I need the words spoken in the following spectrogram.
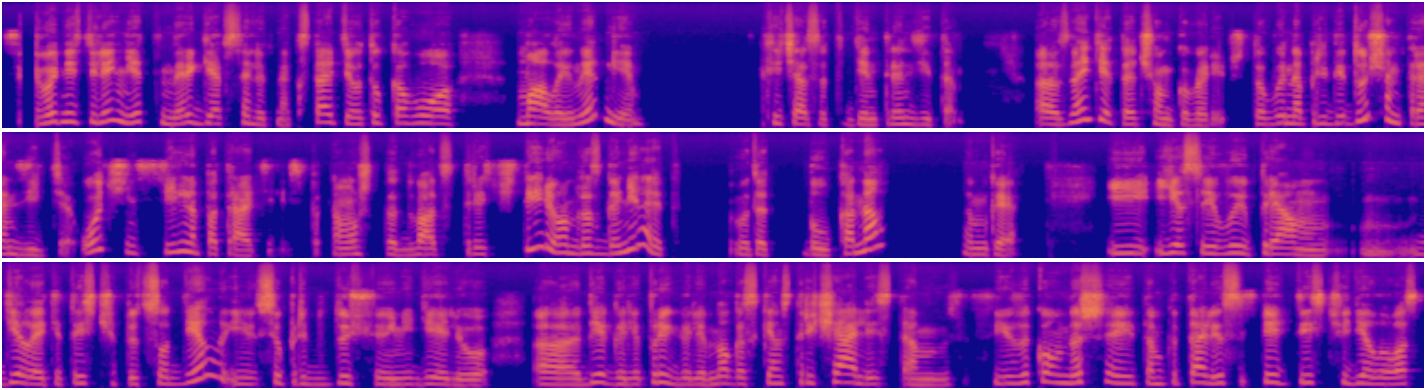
Сегодня в теле нет энергии абсолютно. Кстати, вот у кого мало энергии, сейчас в этот день транзита, знаете, это о чем говорит? Что вы на предыдущем транзите очень сильно потратились, потому что 2034 он разгоняет, вот этот был канал МГ, и если вы прям делаете 1500 дел и всю предыдущую неделю э, бегали, прыгали, много с кем встречались, там, с языком на шее, там, пытались успеть тысячу дел, у вас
